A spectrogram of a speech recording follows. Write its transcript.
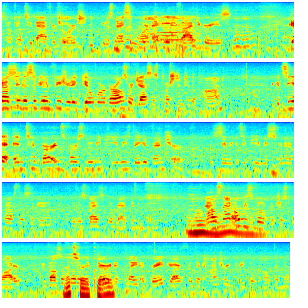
So don't feel too bad for George. He was nice and warm at 85 degrees. You can also see this lagoon featured in Gilmore Girls, where Jess is pushed into the pond. You can see it in Tim Burton's first movie, Pee-wee's Big Adventure. You see, we can see Pee-wee swinging across this lagoon with his bicycle right beneath him. Now, it's not always filled with just water. We've also That's filled it very with dirt and cool. it played a graveyard for the Conjuring prequel called The Nun.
